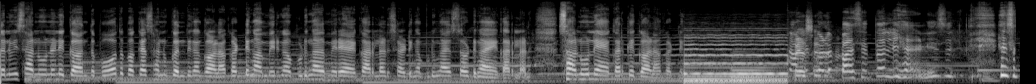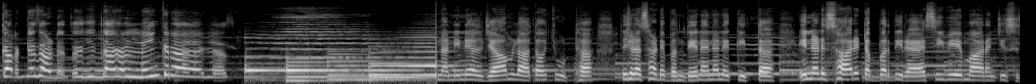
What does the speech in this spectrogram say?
ਤਨ ਵੀ ਸਾਨੂੰ ਉਹਨਾਂ ਨੇ ਗੰਦ ਬਹੁਤ ਬਕਿਆ ਸਾਨੂੰ ਗੰਦੀਆਂ ਗਾਲਾਂ ਕੱਢੀਆਂ ਮੇਰੀਆਂ ਬੁੜੀਆਂ ਮੇਰੇ ਐ ਕਰ ਲੈਣ ਸਾਡੀਆਂ ਬੁੜੀਆਂ ਤੁਹਾਡੀਆਂ ਐ ਕਰ ਲੈਣ। ਸਾਨੂੰ ਉਹਨੇ ਐ ਕਰਕੇ ਗਾਲਾਂ ਕੱਢੀਆਂ। ਪੈਸੇ ਕੋਲ ਪੈਸੇ ਥੱਲੀ ਹੈ ਨਹੀਂ ਸੀ। ਇਸ ਕਰਕੇ ਸਾਡੇ ਤੋਂ ਜੀ ਦਾਖਲ ਨਹੀਂ ਕਰਾਇਆ ਗਿਆ ਸੀ। ਨਾਨੀ ਨੇ ਇਲਜ਼ਾਮ ਲਾਤਾ ਉਹ ਝੂਠਾ ਤੇ ਜਿਹੜਾ ਸਾਡੇ ਬੰਦੇ ਨੇ ਇਹਨਾਂ ਨੇ ਕੀਤਾ ਇਹਨਾਂ ਨੇ ਸਾਰੇ ਟੱਬਰ ਦੀ ਰਾਇ ਸੀ ਵੀ ਇਹ ਮਾਰਨ ਚ ਹੀ ਸੀ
